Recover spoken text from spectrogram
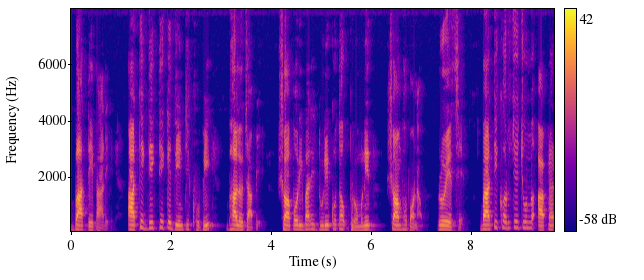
বাড়তে পারে। আর্থিক দিক থেকে দিনটি খুবই ভালো যাবে। সপরিবারে দূরে কোথাও ভ্রমণের সম্ভাবনাও রয়েছে। বাড়তি খরচের জন্য আপনার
